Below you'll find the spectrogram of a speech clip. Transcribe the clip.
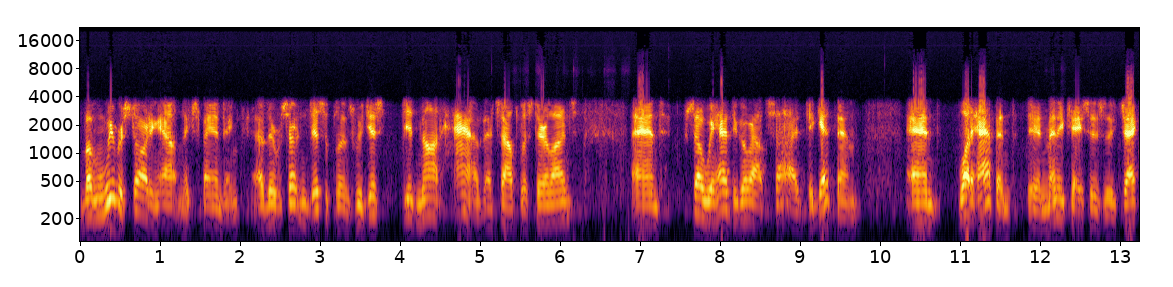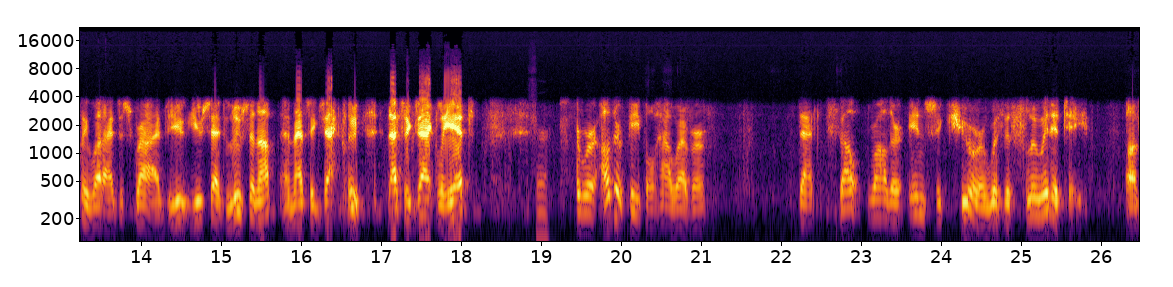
But when we were starting out and expanding, uh, there were certain disciplines we just did not have at Southwest Airlines. And so we had to go outside to get them. And what happened in many cases is exactly what I described. You you said loosen up, and that's exactly that's exactly it. Sure. There were other people, however, that felt rather insecure with the fluidity of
